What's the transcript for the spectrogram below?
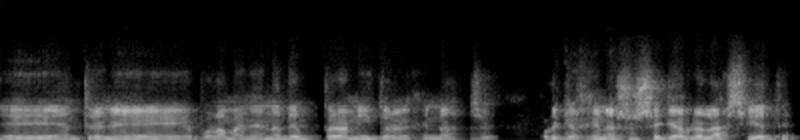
eh, entrene por la mañana tempranito en el gimnasio, porque el gimnasio sé que abre a las 7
